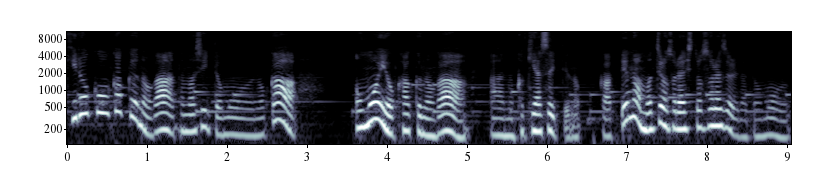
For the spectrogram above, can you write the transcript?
記録を書くのが楽しいって思うのか、思いを書くのがあの、書きやすいっていうのかっていうのはもちろんそれは人それぞれだと思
